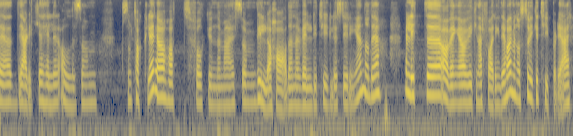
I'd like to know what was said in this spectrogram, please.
jeg, det, er det ikke heller alle som som takler. Jeg har hatt folk under meg som ville ha denne veldig tydelige styringen. Og det er litt uh, avhengig av hvilken erfaring de har, men også hvilke typer de er.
